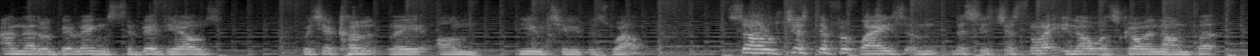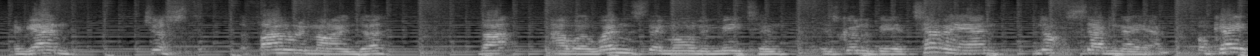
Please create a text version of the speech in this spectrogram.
And there'll be links to videos which are currently on YouTube as well. So just different ways, and this is just to let you know what's going on. But again, just a final reminder that our Wednesday morning meeting is going to be at 10 a.m., not 7 a.m. Okay?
